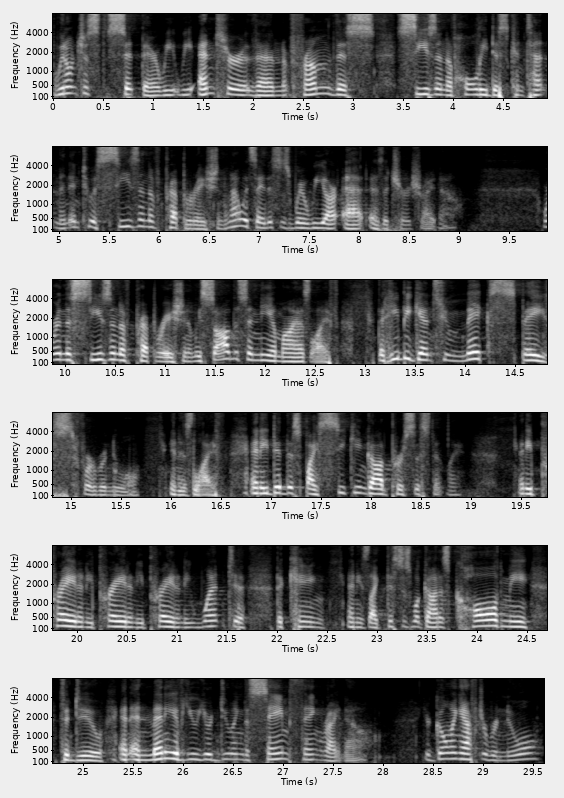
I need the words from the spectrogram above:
We don't just sit there. We, we enter then from this season of holy discontentment into a season of preparation. And I would say this is where we are at as a church right now. We're in this season of preparation. And we saw this in Nehemiah's life, that he began to make space for renewal in his life. And he did this by seeking God persistently. And he prayed and he prayed and he prayed and he went to the king and he's like, This is what God has called me to do. And, and many of you, you're doing the same thing right now. You're going after renewal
